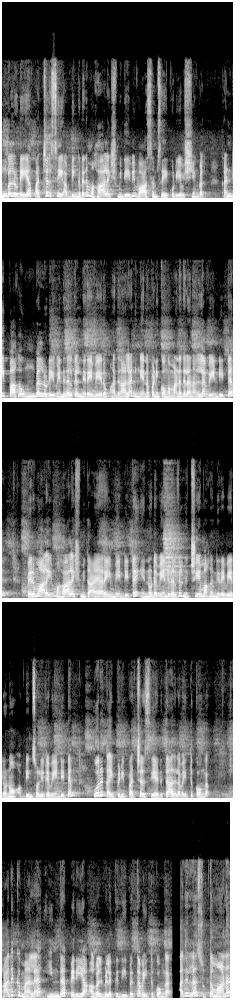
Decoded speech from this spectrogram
உங்களுடைய பச்சரிசி அப்படிங்கிறது மகாலட்சுமி தேவி வாசம் செய்யக்கூடிய விஷயங்கள். கண்டிப்பாக உங்களுடைய வேண்டுதல்கள் நிறைவேறும். அதனால் நீங்கள் என்ன பண்ணிக்கோங்க மனதில் நல்லா வேண்டிட்டு பெருமாளையும் மகாலட்சுமி தாயாரையும் வேண்டிட்டு என்னோட வேண்டுதல்கள் நிச்சயமாக நிறைவேறணும் அப்படின்னு சொல்லிட்டு வேண்டிட்டு ஒரு கைப்பிடி பச்சரிசி எடுத்து அதில் வைத்துக்கோங்க. அதுக்கு மேலே இந்த பெரிய அகல் விளக்கு தீபத்தை வைத்துக்கோங்க. அதில் சுத்தமான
